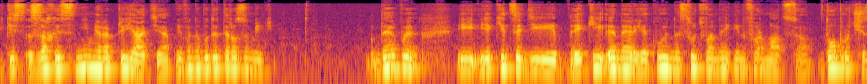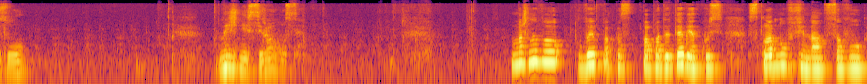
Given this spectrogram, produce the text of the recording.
якісь захисні мероприятия, і ви не будете розуміти, де ви і які це дії, які енергії, яку несуть вони інформацію, добру чи злу. Нижні сіраози. Можливо, ви попадете в якусь складну фінансову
